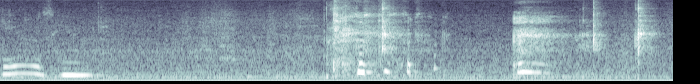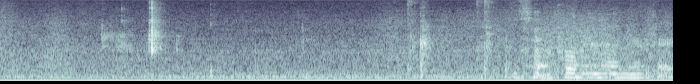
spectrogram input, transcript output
Gabe was here. pulling on your fur.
